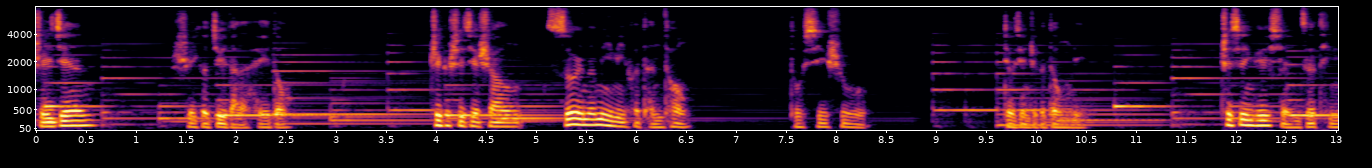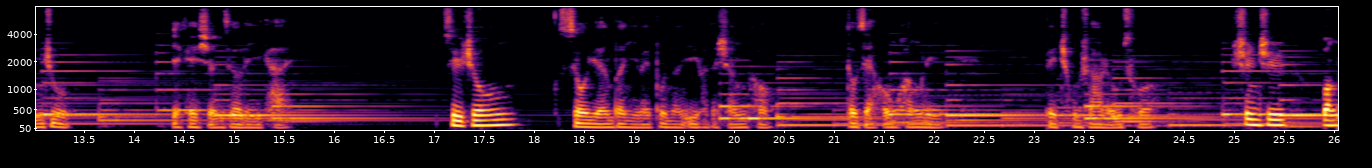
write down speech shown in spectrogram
时间是一个巨大的黑洞，这个世界上所有人的秘密和疼痛，都悉数丢进这个洞里。这些你可以选择停住，也可以选择离开。最终，所有原本以为不能愈合的伤口，都在洪荒里被冲刷揉搓，甚至汪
